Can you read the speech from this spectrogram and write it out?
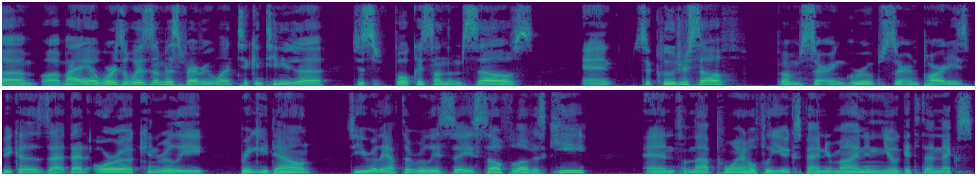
um, uh, my uh, words of wisdom is for everyone to continue to just focus on themselves and seclude yourself from certain groups, certain parties, because that that aura can really bring you down. So you really have to really say self love is key, and from that point, hopefully you expand your mind and you'll get to the next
